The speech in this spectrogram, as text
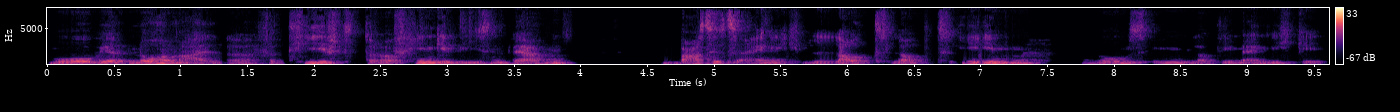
wo wir noch einmal äh, vertieft darauf hingewiesen werden, was es eigentlich laut, laut ihm, worum es ihm, laut ihm eigentlich geht.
